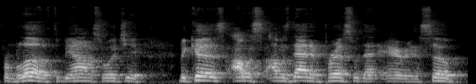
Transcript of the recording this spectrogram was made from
from love, to be honest with you, because I was I was that impressed with that area. So,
